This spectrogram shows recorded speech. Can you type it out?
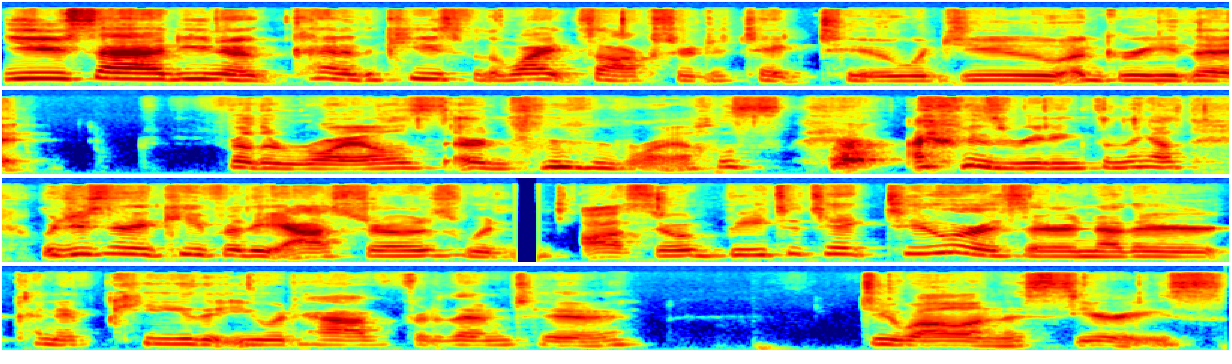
you said, you know, kind of the keys for the White Sox are to take two. Would you agree that for the Royals or Royals, I was reading something else. Would you say the key for the Astros would also be to take two, or is there another kind of key that you would have for them to do well in this series?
